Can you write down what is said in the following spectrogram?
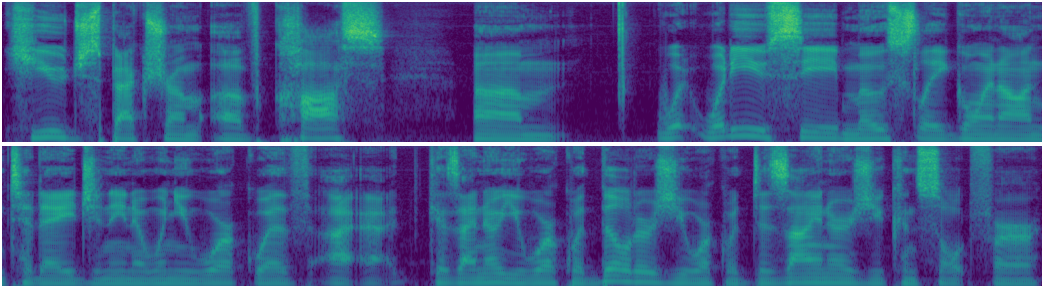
huge spectrum of costs. Um, what what do you see mostly going on today, Janina, when you work with? Because I, I, know you work with builders, you work with designers, you consult for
